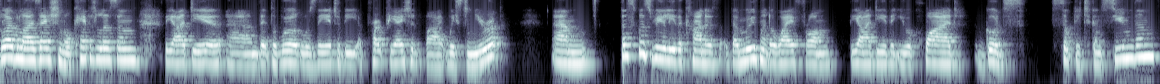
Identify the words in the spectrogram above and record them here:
Globalization or capitalism, the idea um, that the world was there to be appropriated by Western Europe. Um, this was really the kind of the movement away from the idea that you acquired goods simply to consume them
